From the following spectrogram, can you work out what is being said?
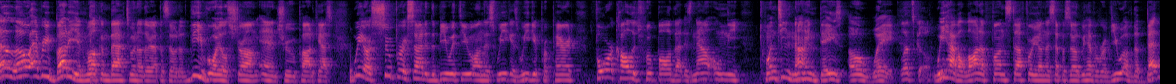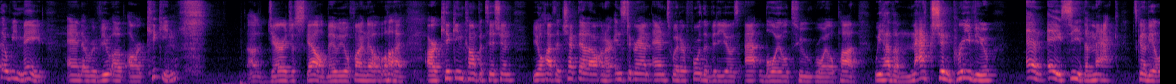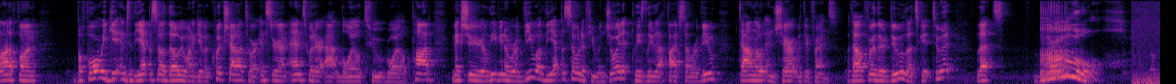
Hello, everybody, and welcome back to another episode of the Royal Strong and True podcast. We are super excited to be with you on this week as we get prepared for college football that is now only 29 days away. Let's go. We have a lot of fun stuff for you on this episode. We have a review of the bet that we made and a review of our kicking. Uh, Jared just scowled. Maybe you'll find out why. Our kicking competition. You'll have to check that out on our Instagram and Twitter for the videos at Loyal to Royal Pod. We have a Maction preview, M A C, the Mac. It's going to be a lot of fun. Before we get into the episode, though, we want to give a quick shout out to our Instagram and Twitter at Loyal to Royal Pod. Make sure you're leaving a review of the episode if you enjoyed it. Please leave that five star review, download, and share it with your friends. Without further ado, let's get to it. Let's. Go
